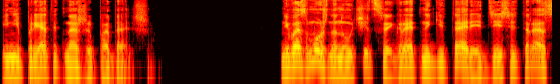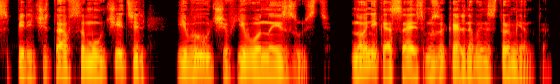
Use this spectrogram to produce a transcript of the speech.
и не прятать ножи подальше. Невозможно научиться играть на гитаре 10 раз, перечитав самоучитель и выучив его наизусть, но не касаясь музыкального инструмента.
